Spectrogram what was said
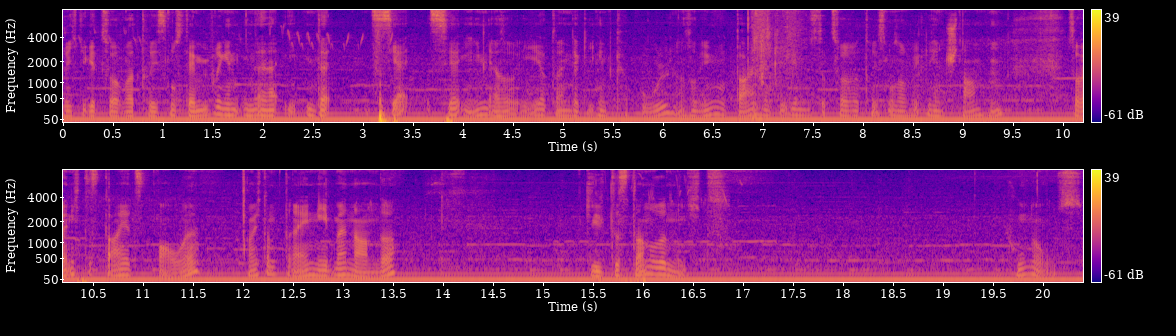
richtige Zoroastrismus, der im Übrigen in einer in der sehr, sehr ähnlich, also eher da in der Gegend Kabul, also irgendwo da in der Gegend ist der Zoroastrismus auch wirklich entstanden. So, wenn ich das da jetzt baue, habe ich dann drei nebeneinander. Gilt das dann oder nicht? Who knows?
